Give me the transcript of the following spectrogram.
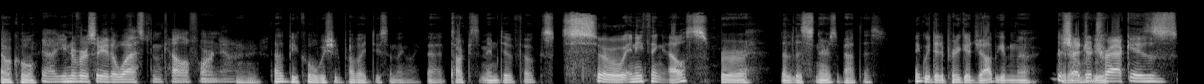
oh, cool. Yeah, University of the West in California. Mm, That'd be cool. We should probably do something like that. Talk to some MDiv folks. So, anything else for the listeners about this? I think we did a pretty good job giving them a The good Shedra track is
